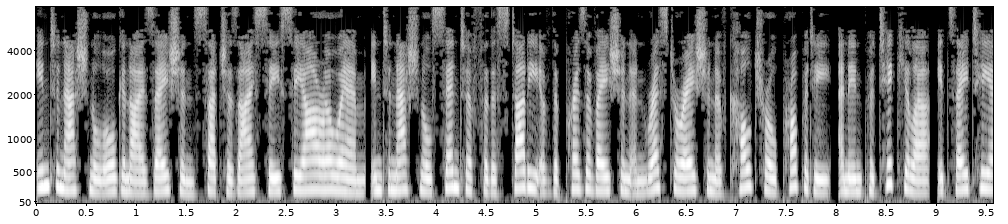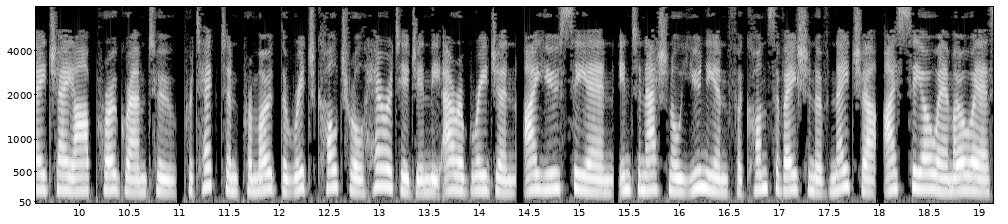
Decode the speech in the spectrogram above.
International organizations such as ICCROM International Center for the Study of the Preservation and Restoration of Cultural Property, and in particular, its ATHAR program to protect and promote the rich cultural heritage in the Arab region, IUCN International Union for Conservation of Nature, ICOMOS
